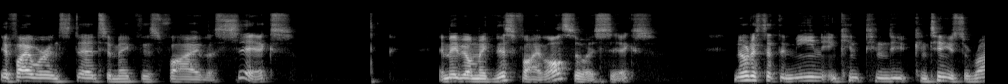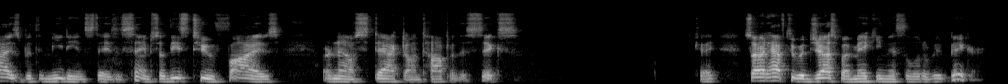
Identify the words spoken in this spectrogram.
if I were instead to make this 5 a 6, and maybe I'll make this 5 also a 6, notice that the mean continu continues to rise, but the median stays the same. So these two 5s are now stacked on top of the 6. Okay, so I'd have to adjust by making this a little bit bigger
